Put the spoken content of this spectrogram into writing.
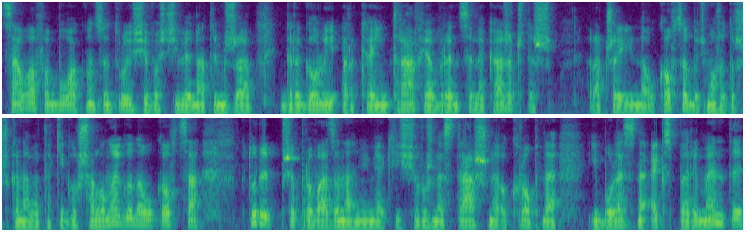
cała fabuła koncentruje się właściwie na tym, że Gregory Arkane trafia w ręce lekarza, czy też raczej naukowca, być może troszeczkę nawet takiego szalonego naukowca, który przeprowadza na nim jakieś różne straszne, okropne i bolesne eksperymenty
